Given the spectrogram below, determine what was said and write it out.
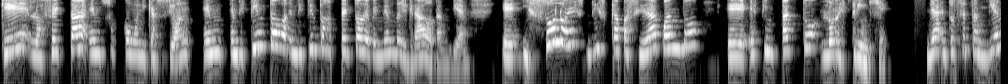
que lo afecta en su comunicación en, distintos, en distintos aspectos dependiendo del grado también. Eh, y solo es discapacidad cuando eh, este impacto lo restringe. ¿ya? Entonces también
